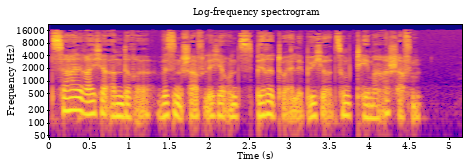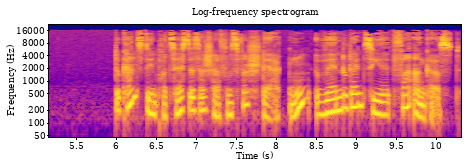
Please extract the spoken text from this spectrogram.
zahlreiche andere wissenschaftliche und spirituelle Bücher zum Thema Erschaffen. Du kannst den Prozess des Erschaffens verstärken, wenn du dein Ziel verankerst.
